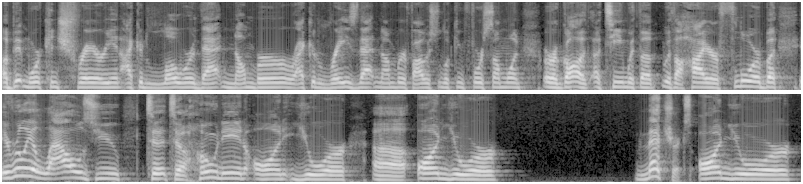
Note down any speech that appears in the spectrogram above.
a bit more contrarian, I could lower that number, or I could raise that number if I was looking for someone or a, a team with a with a higher floor. But it really allows you to to hone in on your uh, on your metrics, on your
